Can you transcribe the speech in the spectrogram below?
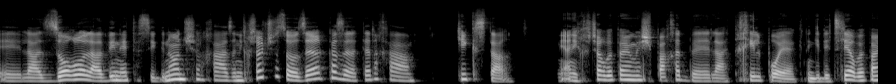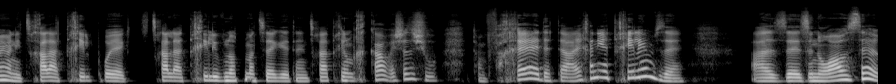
אה, לעזור לו להבין את הסגנון שלך, אז אני חושבת שזה עוזר כזה לתת לך קיקסטארט. אני- אני חושבת שהרבה פעמים יש פחד בלהתחיל פרויקט. נגיד, אצלי הרבה פעמים אני צריכה להתחיל פרויקט, צריכה להתחיל לבנות מצגת, אני צריכה להתחיל מחקר, ויש איזשהו, אתה מפחד, אתה, איך אני אתחיל עם זה? אז אה, זה נורא עוזר,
